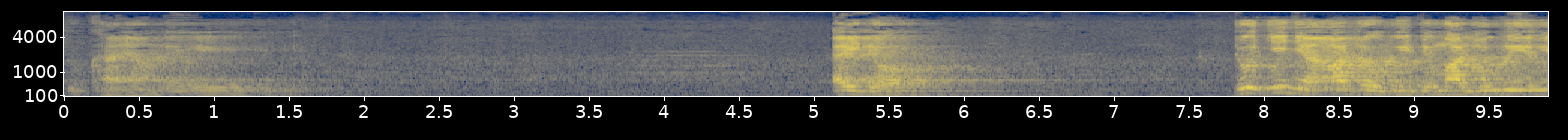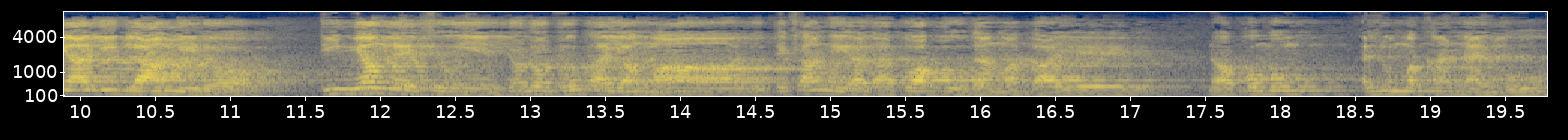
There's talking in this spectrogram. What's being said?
သူခံရမယ်အဲ့တော့တို့ကျင့်ကြံအထုတ်ပြီးဒီမှာလူတွေအများကြီးလာနေတော့ဒီမြောက်နဲ့ဆိုရင်တော်တော်ဒုက္ခရောက်မှာလို့တခြားနေရာကသွားပို့သမ်းမှာတာရဲ့လို့နော်ပုံပုံ အလူမခံနိုင်ဘူး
